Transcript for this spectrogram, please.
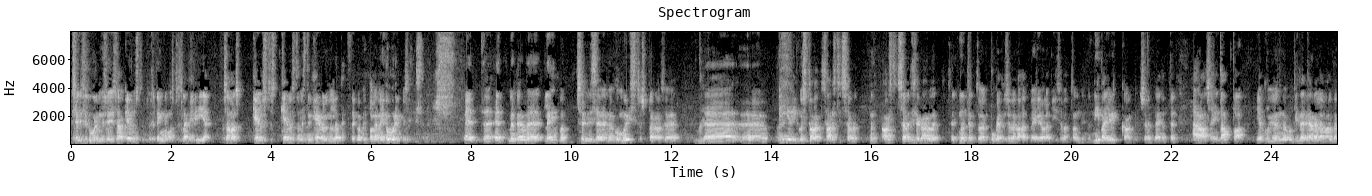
selliseid uurimusi ei saa keelustatuse tingimustes läbi viia. samas keelustust, keelustamist on keeruline lõpetada, kui pole neid uurimusi, eks. et, et me peame leidma sellise nagu mõistuspärase äh, äh, piiri, kust alates arstid saavad, noh, arstid saavad ise ka aru, et, et mõttetu on pugeda selle taha, et meil ei ole piisavalt andmeid. no nii palju ikka on, eks ole, et näidata, et ära see ei tapa ja kui on nagu pidev järelevalve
